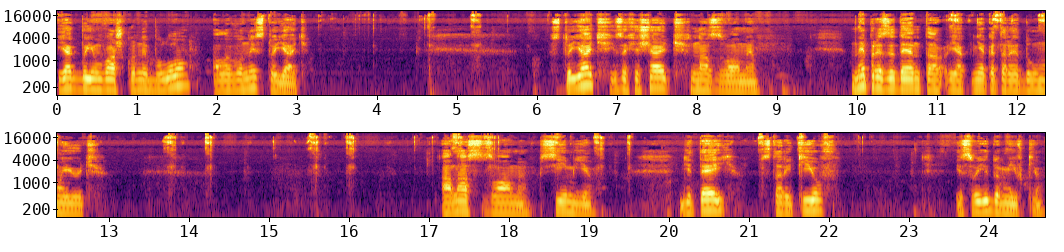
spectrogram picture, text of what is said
як би їм важко не було, але вони стоять. Стоять і захищають нас з вами. не президента, як некоторі думають, а нас з вами, сім'ї, дітей, стариків і свої домівки.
